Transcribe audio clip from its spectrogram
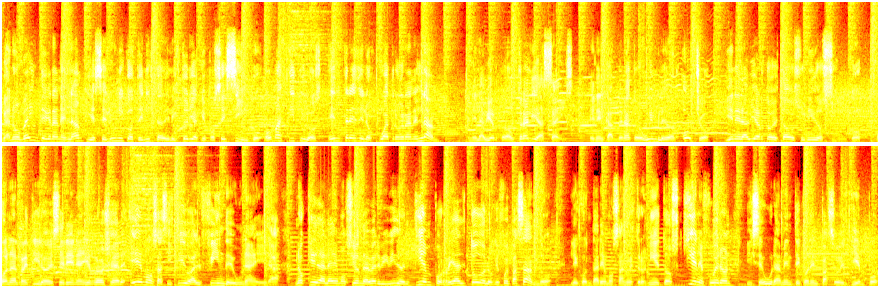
Ganó 20 Grand Slam y es el único tenista de la historia que posee 5 o más títulos en 3 de los 4 Grand Slam en el Abierto de Australia 6, en el Campeonato de Wimbledon 8 y en el Abierto de Estados Unidos 5. Con el retiro de Serena y Roger hemos asistido al fin de una era. Nos queda la emoción de haber vivido en tiempo real todo lo que fue pasando. Le contaremos a nuestros nietos quiénes fueron y seguramente con el paso del tiempo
